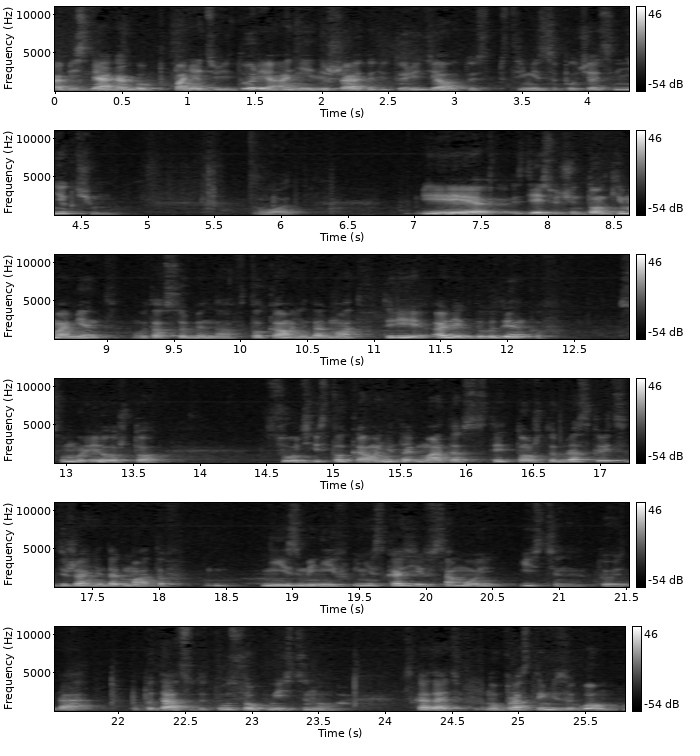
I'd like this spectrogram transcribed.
объясняя как бы понятие аудитории, они лишают аудитории идеала, то есть стремиться, получается, не к чему. Вот. И здесь очень тонкий момент, вот особенно в толковании догматов, Три Олег Давыденков сформулировал, что Суть истолкования догматов состоит в том, чтобы раскрыть содержание догматов, не изменив и не исказив самой истины. То есть, да, попытаться вот эту высокую истину сказать ну, простым языком.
